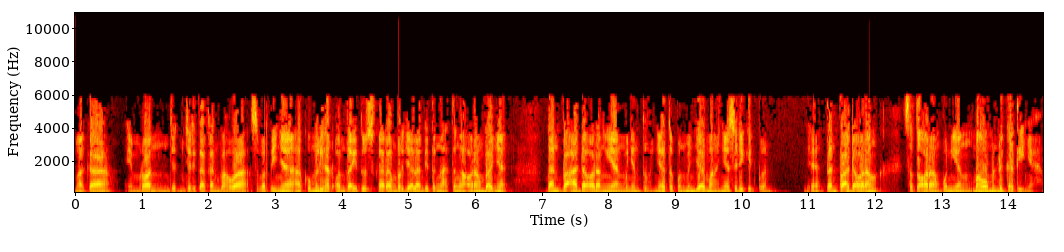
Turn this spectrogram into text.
maka Imron menceritakan bahwa sepertinya aku melihat onta itu sekarang berjalan di tengah-tengah orang banyak tanpa ada orang yang menyentuhnya ataupun menjamahnya sedikit pun. Ya tanpa ada orang satu orang pun yang mau mendekatinya.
